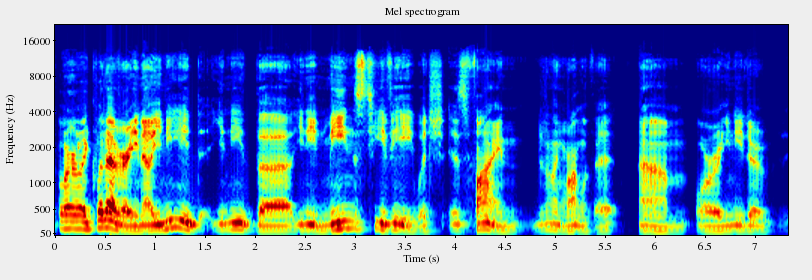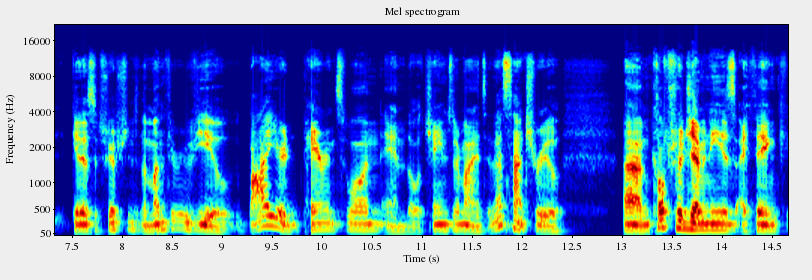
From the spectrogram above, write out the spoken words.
or like whatever. You know, you need you need the you need means TV, which is fine. There's nothing wrong with it. Um, or you need to get a subscription to the monthly review. Buy your parents one, and they'll change their minds. And that's not true. Um, cultural hegemonies, I think,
